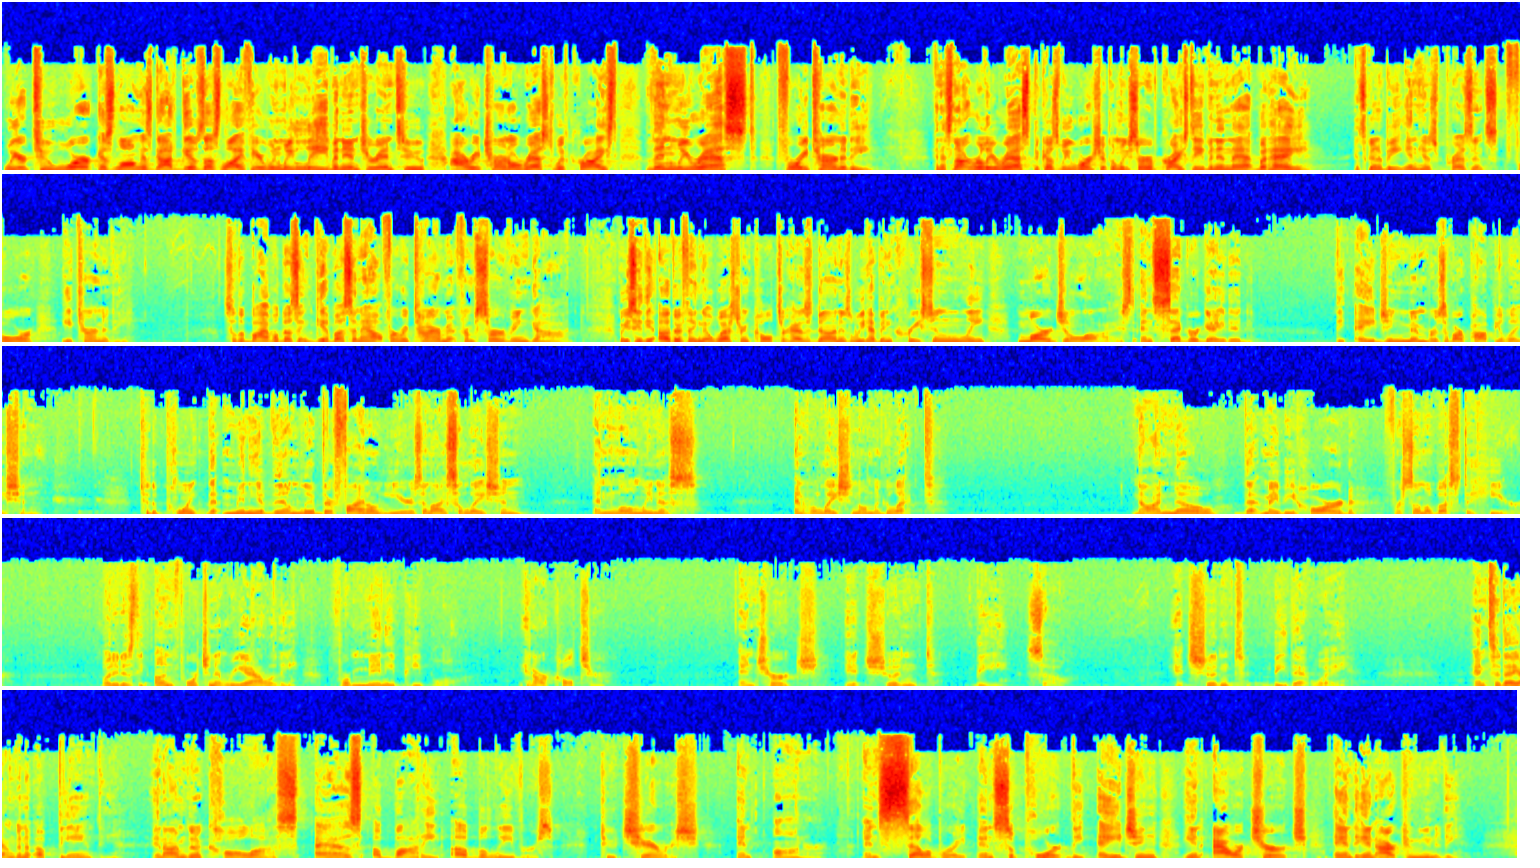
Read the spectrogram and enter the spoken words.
We are to work as long as God gives us life here. When we leave and enter into our eternal rest with Christ, then we rest for eternity. And it's not really rest because we worship and we serve Christ even in that, but hey, it's going to be in His presence for eternity. So the Bible doesn't give us an out for retirement from serving God. But you see, the other thing that Western culture has done is we have increasingly marginalized and segregated the aging members of our population to the point that many of them live their final years in isolation and loneliness and relational neglect. Now, I know that may be hard for some of us to hear, but it is the unfortunate reality for many people in our culture. And, church, it shouldn't be so. It shouldn't be that way. And today I'm going to up the ante and I'm going to call us as a body of believers to cherish and honor and celebrate and support the aging in our church and in our community.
